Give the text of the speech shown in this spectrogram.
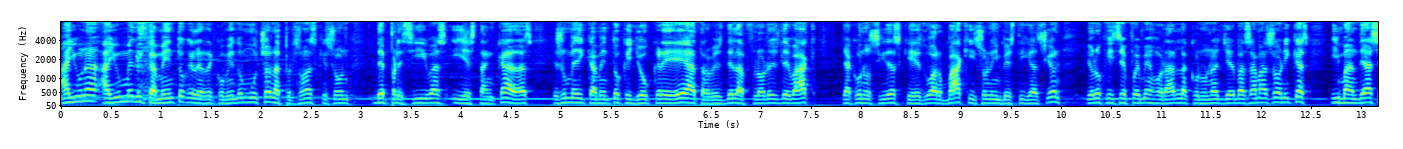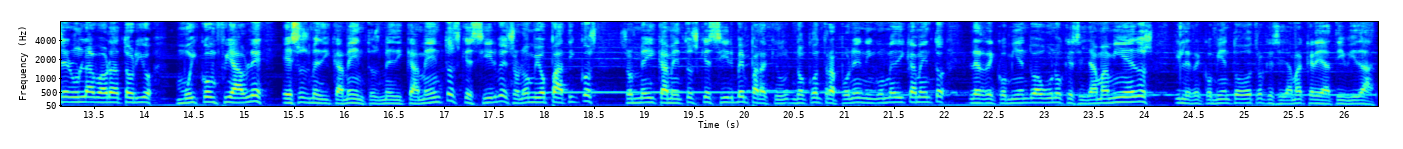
hay, una, hay un medicamento que le recomiendo mucho a las personas que son depresivas y estancadas. Es un medicamento que yo creé a través de las flores de Bach, ya conocidas que Edward Bach hizo la investigación. Yo lo que hice fue mejorarla con unas hierbas amazónicas y mandé a hacer un laboratorio muy confiable esos medicamentos. Medicamentos que sirven, son homeopáticos, son medicamentos que sirven para que no contrapone ningún medicamento. Le recomiendo a uno que se llama miedos y le recomiendo otro que se llama creatividad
